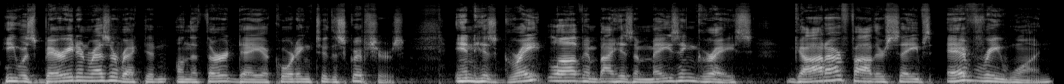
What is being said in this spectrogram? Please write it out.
He was buried and resurrected on the third day according to the scriptures. In his great love and by his amazing grace, God our Father saves everyone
